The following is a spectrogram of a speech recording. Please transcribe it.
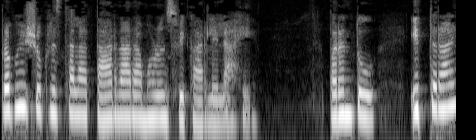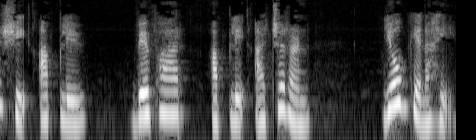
प्रभू यशू ख्रिस्ताला तारणारा म्हणून स्वीकारलेला आहे. परंतु इतरांशी आपले व्यवहार आपले आचरण योग्य नाही.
